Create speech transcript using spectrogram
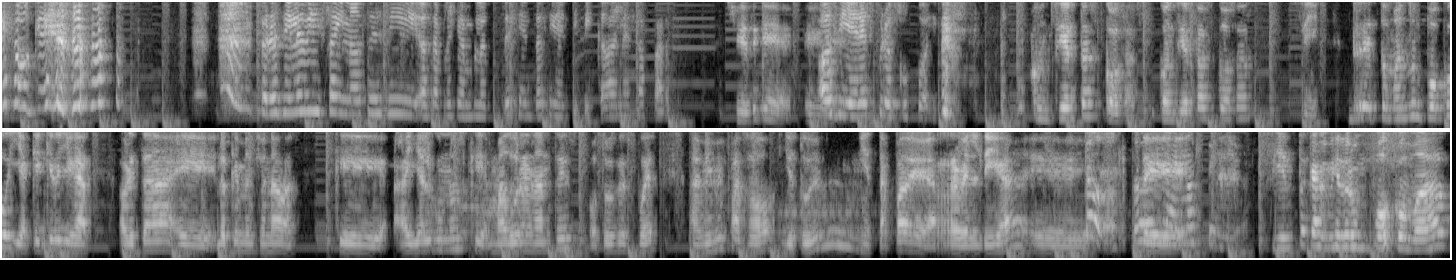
eso o qué? pero sí lo he visto y no sé si, o sea, por ejemplo, te sientas identificado en esa parte. Fíjate que... eh, O si eres preocupón. con ciertas cosas, con ciertas cosas, sí. Retomando un poco, y a qué quiero llegar, ahorita eh, lo que mencionabas, que hay algunos que maduran antes, otros después. A mí me pasó, yo tuve mi etapa de rebeldía. eh, Todos, todos de- la hemos tenido. siento que a mí me duró un poco más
